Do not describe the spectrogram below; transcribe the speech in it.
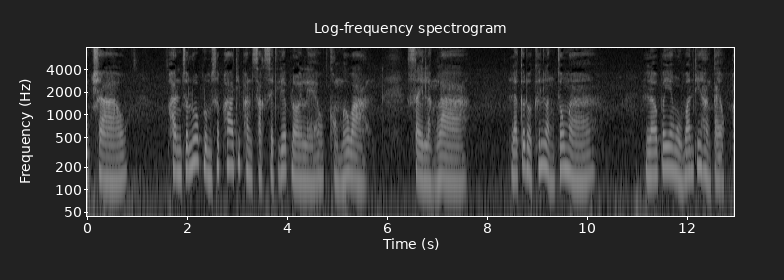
ทุกเช้า พันจะรวบรวมเสื้อผ้าที่พันซักเสร็จเรียบร้อยแล้วของเมื่อวาน ใส่หลังลา แล้วก็โดดขึ้นหลังเจ้าหมา แล้วไปยังหมู่บ้านที่ห่างไกลออกไป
